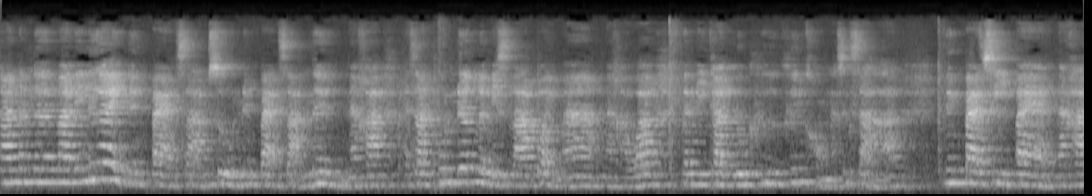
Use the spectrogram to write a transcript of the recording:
การดำเนินมาเรื่อยๆ 1830 1831 นะคะ อาจารย์พูดเรื่องเลมิสลาบ่อยมากนะคะว่ามันมีการลุกฮือขึ้นของนักศึกษา 1848 นะคะ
